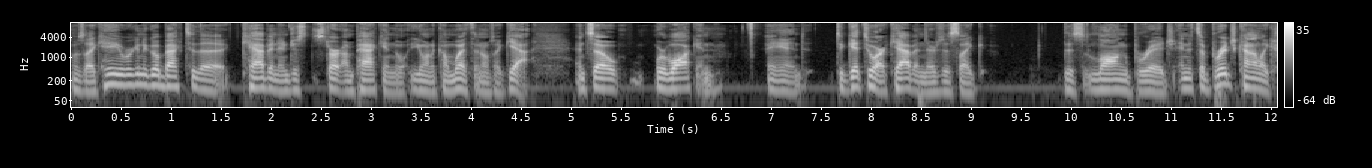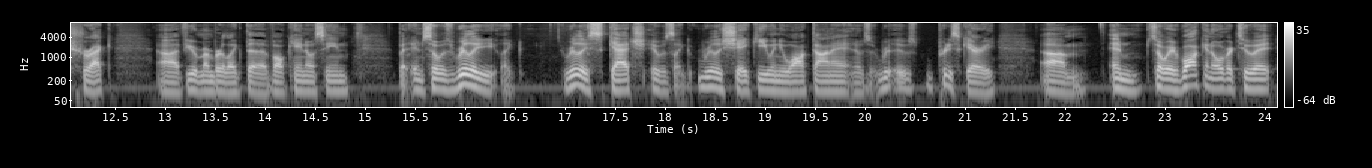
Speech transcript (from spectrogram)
was like, "Hey, we're gonna go back to the cabin and just start unpacking. You want to come with?" And I was like, "Yeah." And so we're walking, and to get to our cabin, there's this like this long bridge, and it's a bridge kind of like Shrek. Uh, if you remember, like the volcano scene, but and so it was really like really sketch. It was like really shaky when you walked on it, and it was it was pretty scary. Um, and so we are walking over to it,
